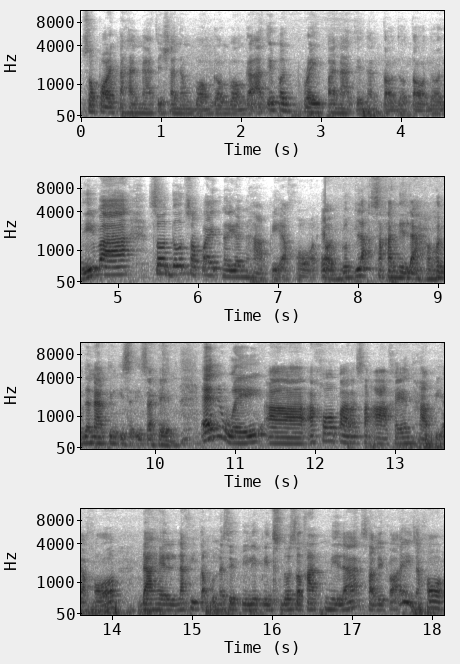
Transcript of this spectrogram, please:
suportahan natin siya ng bonggang-bongga at ipag-pray pa natin ng todo-todo. Di ba? So doon sa part na yun, happy ako. Ewan, good luck sa kanila. Huwag na nating isa-isahin. Anyway, uh, ako para sa akin, happy ako dahil nakita ko na si Philippines doon sa cut nila. Sabi ko, ay nako,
